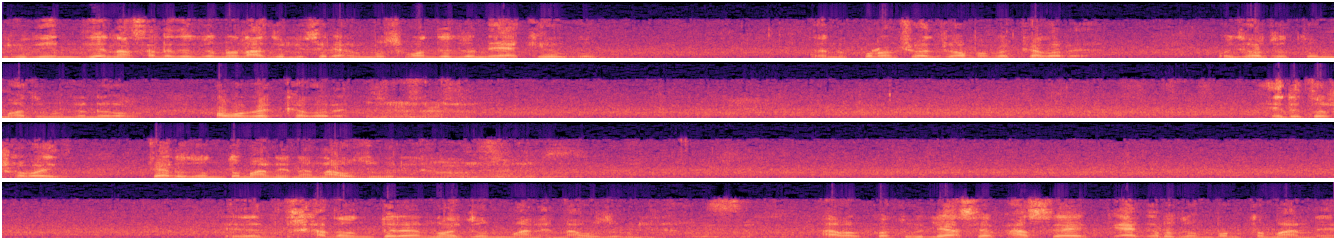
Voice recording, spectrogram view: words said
ইহুদিন যে নাসারাদের জন্য নাজুল সেটা এখন মুসলমানদের জন্য একই হুকুম। যেন কোরআন সহাজ অপব্যাখ্যা করে। ওই যে হজরত উম্মাহাতুর জন্য অপব্যাখ্যা করে। এটা তো সবাই তেরো জন তো মানে না নাউজুবিল্লাহ। এটা সাধারণত এরা নয় জন মানে নাউজুবিল্লাহ। আবার কতগুলি আছে? ফার্স্টে এগারো জন পর্যন্ত মানে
